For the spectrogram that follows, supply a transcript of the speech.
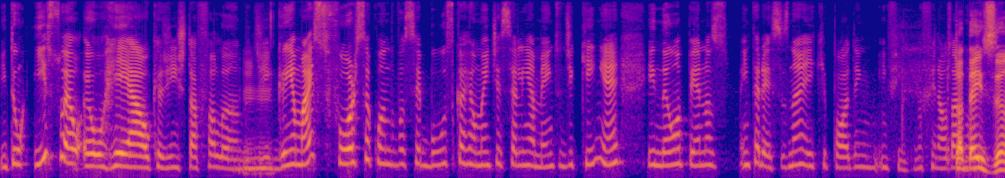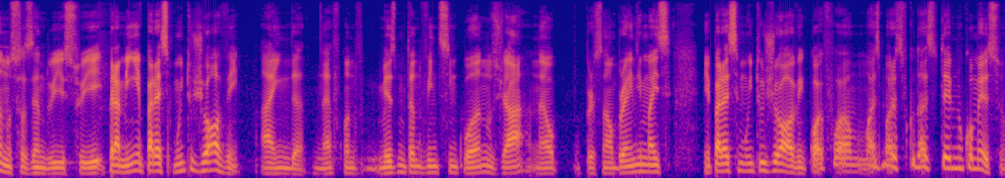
Então, isso é, o- é o real que a gente está falando, Uhum. de ganha mais força quando você busca realmente esse alinhamento de quem é e não apenas interesses, né? E que podem, enfim, no final Tu tá ruim. 10 anos fazendo isso e pra mim parece muito jovem ainda, né? Quando, mesmo tendo 25 anos já, né? O, personal branding, mas me parece muito jovem. Qual foi a mais maior dificuldade que tu teve no começo?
